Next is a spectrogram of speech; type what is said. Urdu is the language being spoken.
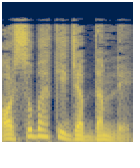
اور صبح کی جب دم لے۔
